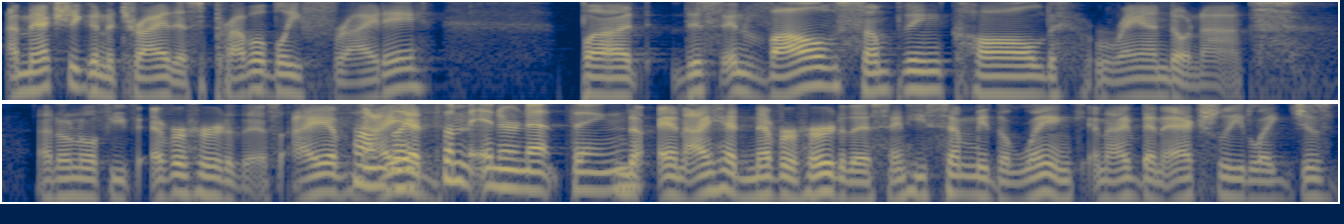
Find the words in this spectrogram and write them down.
I'm actually going to try this probably Friday. But this involves something called randonauts. I don't know if you've ever heard of this. I have. Sounds I like had, some internet thing. no, and I had never heard of this, and he sent me the link, and I've been actually like just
